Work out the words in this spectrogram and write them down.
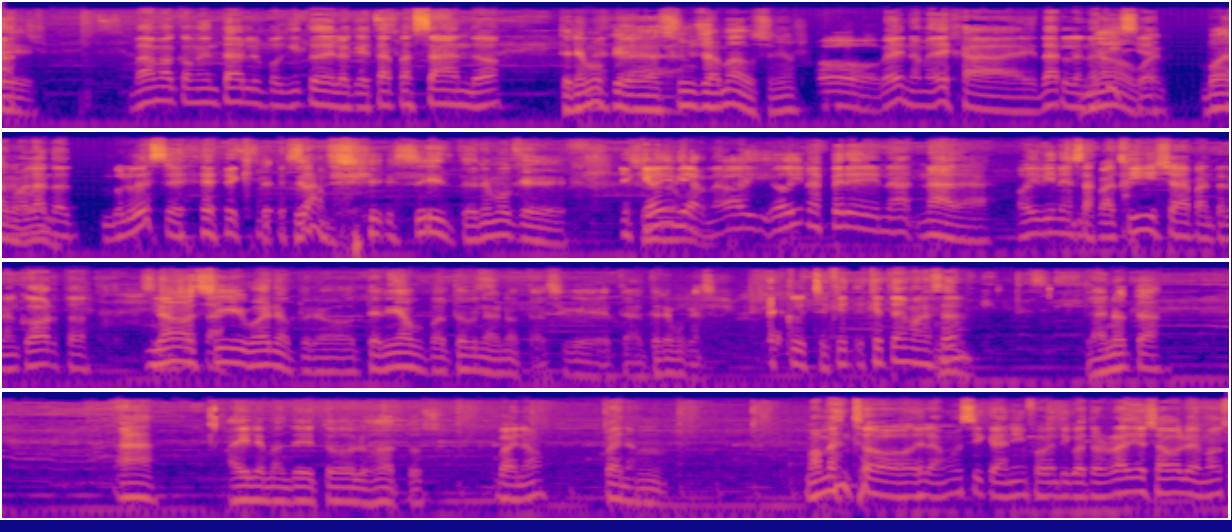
Vamos a comentarle un poquito de lo que está pasando. Tenemos que hacer un llamado, señor. Oh, ve, no me deja dar la No, noticia. bueno, bueno, Estamos hablando de boludeces desde que empezamos. Sí, sí, tenemos que. Es que hoy no, viernes, hoy, hoy no espere na- nada. Hoy vienen zapatillas, pantalón corto. No, sí, bueno, pero teníamos para toda una nota, así que te- tenemos que hacer. Escuche, ¿qué, qué tenemos que hacer? La nota, Ah, ahí le mandé todos los datos. bueno, bueno. Mm. Momento de la música en Info 24 Radio, ya volvemos.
